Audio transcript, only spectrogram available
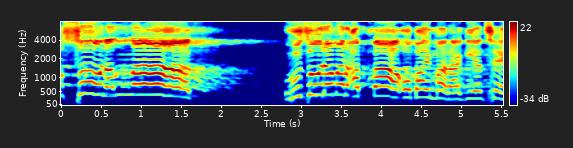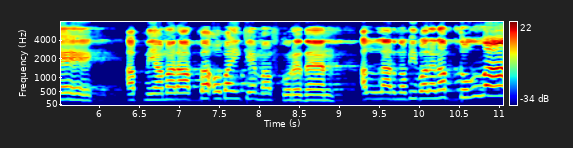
রসুল আল্লাহ হুজুর আমার আব্বা ওবাই মারা গিয়েছে। আপনি আমার আব্বা ওবাইকে মাফ করে দেন। আল্লাহর নবী বলেন, আব্দুল্লাহ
